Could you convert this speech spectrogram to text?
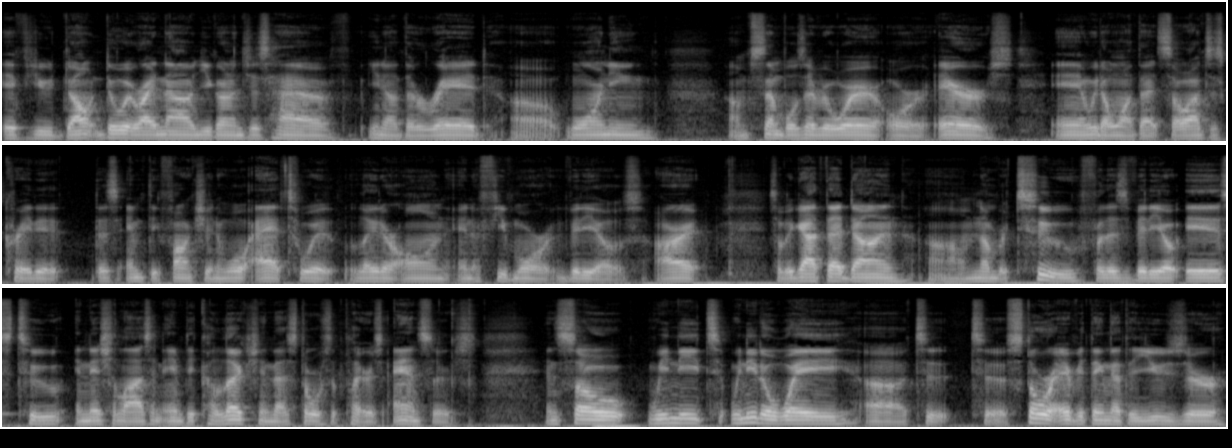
if you don't do it right now, you're going to just have, you know, the red uh, warning um, symbols everywhere or errors. And we don't want that. So I just created this empty function. We'll add to it later on in a few more videos. All right. So we got that done. Um, number two for this video is to initialize an empty collection that stores the player's answers. And so we need to, we need a way uh, to to store everything that the user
